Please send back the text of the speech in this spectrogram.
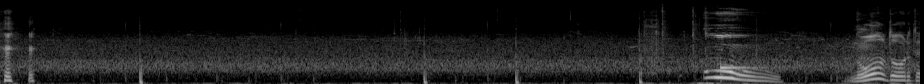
Oo! Ne oldu orada?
